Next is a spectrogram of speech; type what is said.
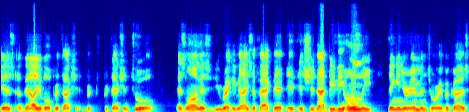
is a valuable protection, protection tool as long as you recognize the fact that it, it should not be the only thing in your inventory because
